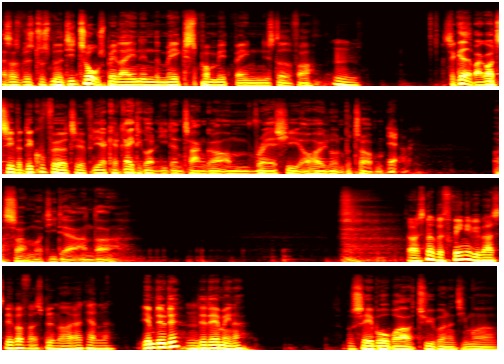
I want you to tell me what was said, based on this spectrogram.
altså hvis du smider de to spillere ind in the mix på midtbanen i stedet for, Mm. så gad jeg bare godt se, hvad det kunne føre til, fordi jeg kan rigtig godt lide den tanker om Rashi og Højlund på toppen. Ja. Og så må de der andre... Der er også noget befriende, vi bare slipper for at spille med højre kanter. Jamen det er jo det, mm. Mm. det er det, jeg mener. Museopera-typerne, de må,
